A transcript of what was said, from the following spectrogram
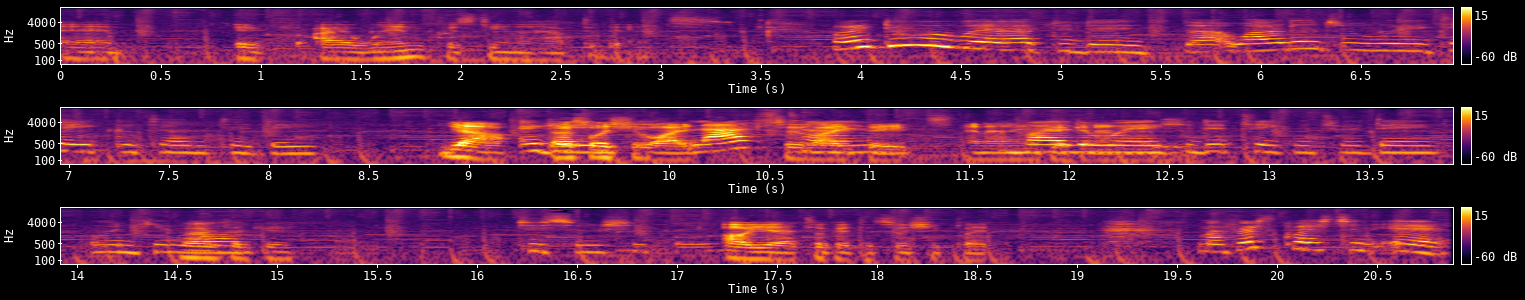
And if I win, Kristina have to dance. Why do we have to dance? Why don't we take each other to date? Yeah, that's what she liked. last she time, liked dates, and I By the way, he did take me to a date when he Right, lost okay. to sushi place. Oh yeah, I took her to sushi place. My first question is,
